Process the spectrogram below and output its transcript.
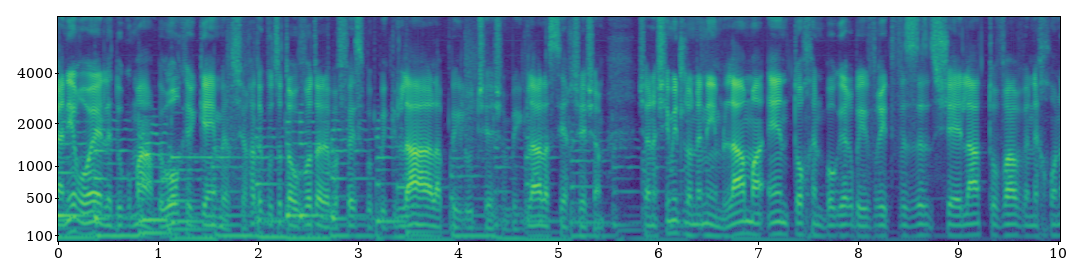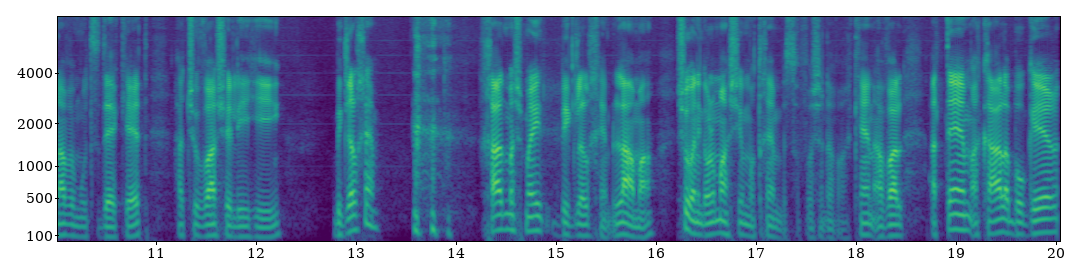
כשאני רואה, לדוגמה, בוורקר גיימרס, שאחת הקבוצות האהובות האלה בפייסבוק, בגלל הפעילות שיש שם, בגלל השיח שיש שם, שאנשים מתלוננים, למה אין תוכן בוגר בעברית, וזו שאלה טובה ונכונה ומוצדקת, התשובה שלי היא, בגללכם. חד משמעית, בגללכם. למה? שוב, אני גם לא מאשים אתכם בסופו של דבר, כן? אבל אתם, הקהל הבוגר,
